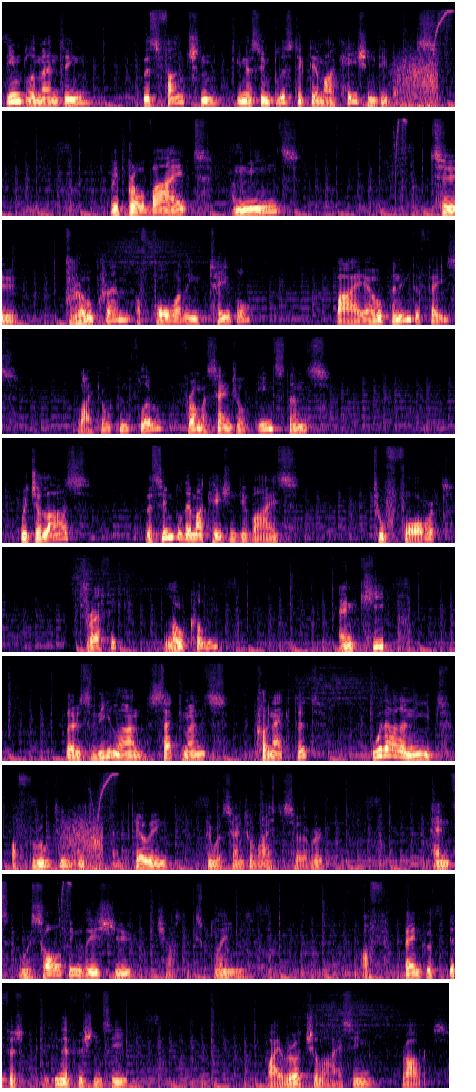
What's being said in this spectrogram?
implementing this function in a simplistic demarcation device, we provide a means to program a forwarding table by an open interface like OpenFlow from a central instance which allows the simple demarcation device to forward traffic locally and keep those VLAN segments connected without a need of routing and, going through a centralized server, hence resolving the issue just explained of bandwidth inefficiency by virtualizing routers.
